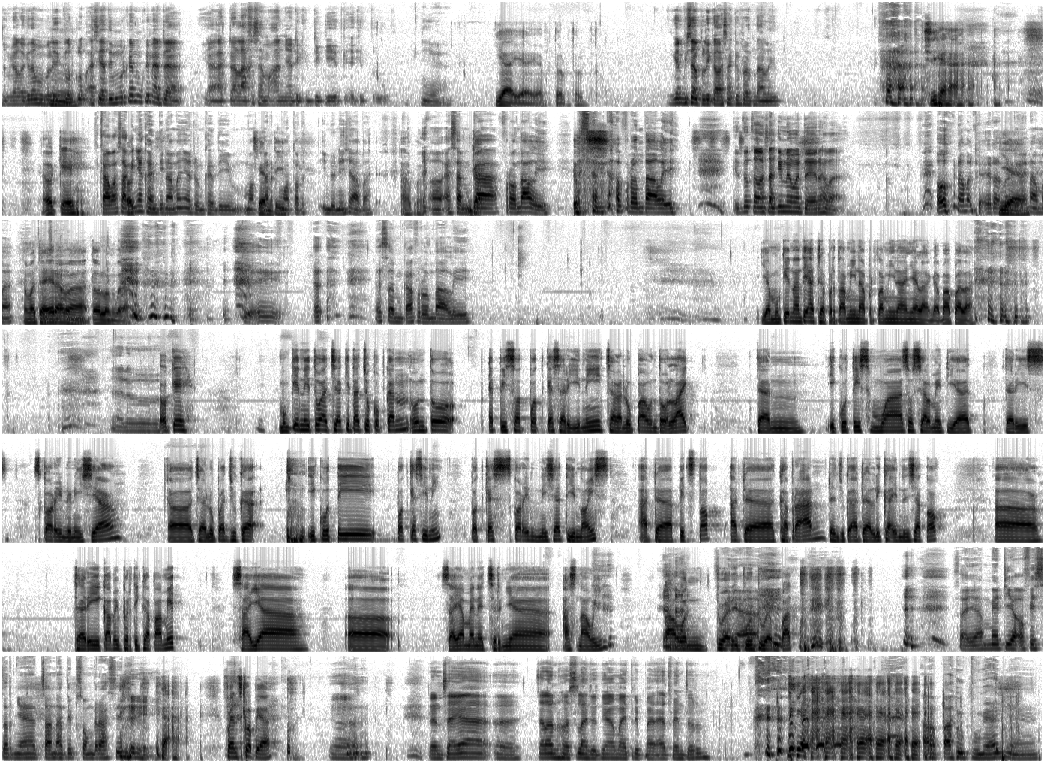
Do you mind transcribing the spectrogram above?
dan kalau kita membeli hmm. klub-klub Asia Timur kan mungkin ada ya adalah kesamaannya dikit-dikit kayak gitu iya yeah. iya iya iya betul betul betul Mungkin bisa beli Kawasaki Frontale. Iya. Oke. Kawasakinya ganti namanya dong, ganti motor ganti. motor Indonesia apa? Apa? Uh, eh, SMK Enggak. Frontale. SMK Frontale. Itu Kawasaki nama daerah, Pak. Oh, nama daerah Iya. Nama. Nama daerah, Pak. Tolong, Pak. SMK Frontale. ya mungkin nanti ada Pertamina Pertaminanya lah nggak apa-apa lah oke okay. Mungkin itu aja kita cukupkan untuk episode podcast hari ini. Jangan lupa untuk like dan ikuti semua sosial media dari Skor Indonesia. Uh, jangan lupa juga ikuti podcast ini podcast Skor Indonesia di Noise. Ada pit stop ada Gapraan dan juga ada Liga Indonesia Talk. Uh, dari kami bertiga pamit, saya uh, saya manajernya Asnawi tahun 2024. saya media officernya Canatip Songkrasin. Fans club ya. Uh, dan saya uh, calon host selanjutnya My Trip My Adventure Apa hubungannya?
